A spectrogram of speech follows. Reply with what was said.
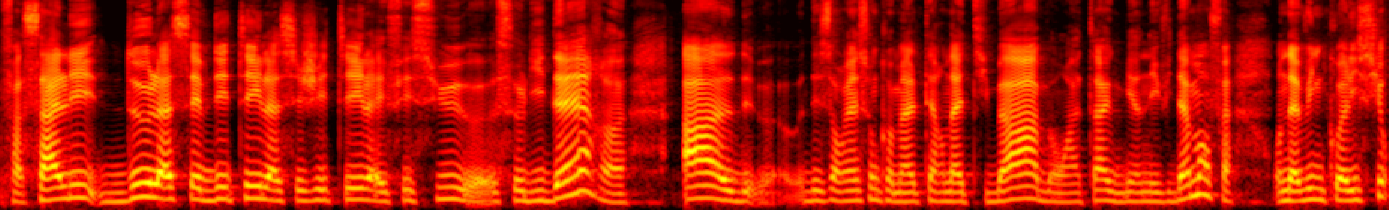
enfin, ça allait de la CFDT, la CGT, la FSU euh, solidaire, euh, à des, organisations comme Alternativa, bon, Attaque bien évidemment. Enfin, on avait une coalition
